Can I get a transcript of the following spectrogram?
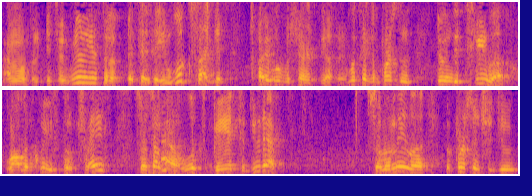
I don't know if it really is, but it says it looks like it's Toivu V'Sheret the other. It looks like a person's doing the tevilah while the kli is still treif, so somehow it looks bad to do that. So Mamela, the person should do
